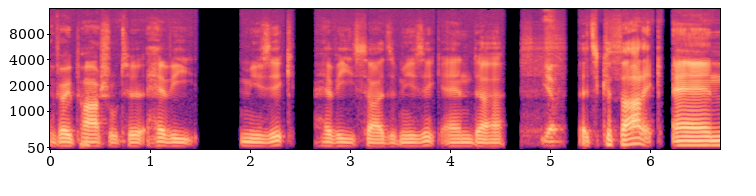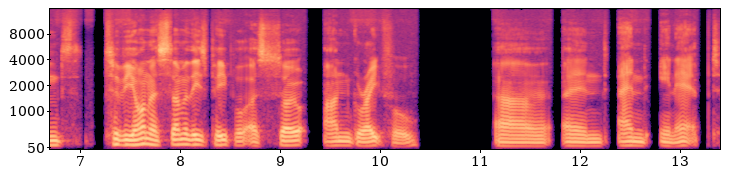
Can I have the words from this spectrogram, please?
very partial to heavy music, heavy sides of music, and uh, Yep. it's cathartic. And to be honest, some of these people are so ungrateful uh, and and inept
